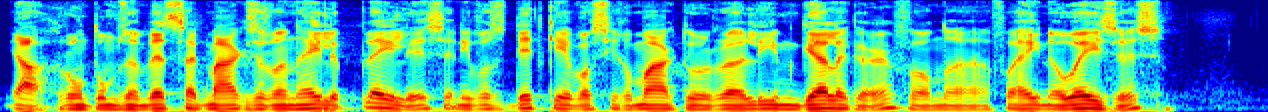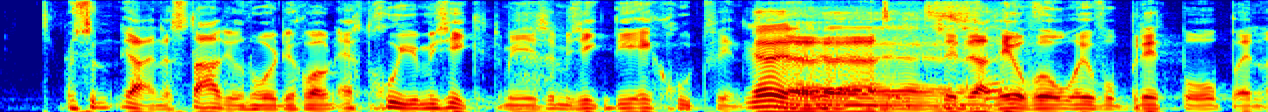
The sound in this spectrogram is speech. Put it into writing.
eh, ja, rondom zijn wedstrijd maken ze dan een hele playlist. En die was, dit keer was die gemaakt door eh, Liam Gallagher van uh, voorheen Oasis. Dus toen, ja, in het stadion hoorde je gewoon echt goede muziek. Tenminste, muziek die ik goed vind. Ja, ja, ja, ja, Eh, ja, Het is inderdaad heel veel, heel veel Britpop en,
